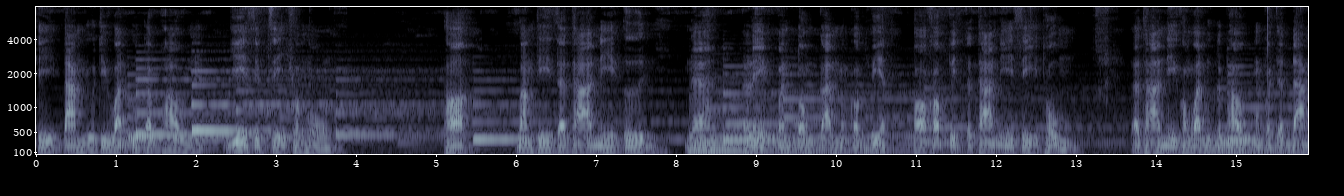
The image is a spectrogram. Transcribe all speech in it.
ที่ตั้งอยู่ที่วัดอุตภเปาเนี่ย24 ชั่วโมง เพราะบางทีสถานีอื่นนะเลขมันตรงกันมันก็เบียด พอเขาปิดสถานีสี่ทุ่มสถานีของวัดอุตภเปามันก็จะดัง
